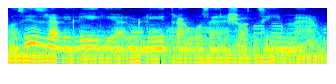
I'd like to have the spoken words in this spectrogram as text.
az izraeli légierő létrehozása címmel.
